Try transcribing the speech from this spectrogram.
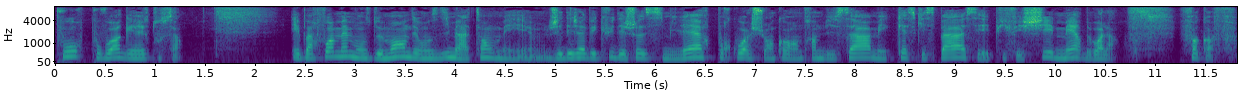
pour pouvoir guérir tout ça. Et parfois même on se demande et on se dit mais attends mais euh, j'ai déjà vécu des choses similaires, pourquoi je suis encore en train de vivre ça, mais qu'est-ce qui se passe? Et puis fait chier, merde, voilà. Fuck off,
